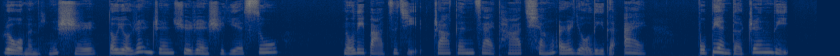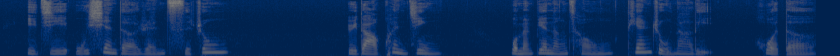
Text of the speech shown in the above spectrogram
若我们平时都有认真去认识耶稣，努力把自己扎根在他强而有力的爱、不变的真理以及无限的仁慈中，遇到困境。我们便能从天主那里获得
